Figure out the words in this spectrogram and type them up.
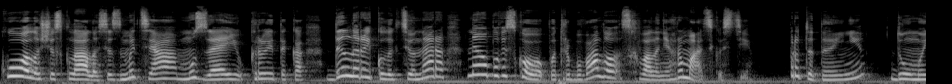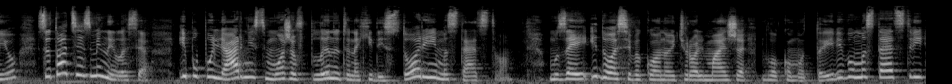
Коло, що склалося з митця, музею, критика, дилера й колекціонера, не обов'язково потребувало схвалення громадськості. Проте нині, думаю, ситуація змінилася, і популярність може вплинути на хід історії мистецтва. Музеї і досі виконують роль майже локомотивів у мистецтві,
